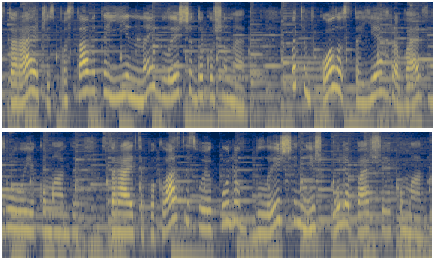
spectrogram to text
стараючись поставити її найближче до кошонета. Потім в коло встає гравець другої команди, старається покласти свою кулю ближче, ніж куля першої команди.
